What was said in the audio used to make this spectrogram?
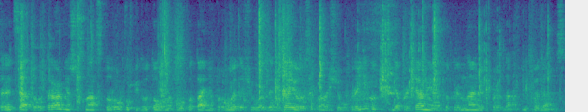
30 травня 2016 року підготовлено клопотання про видачу в РДНЦ Євросоюзу в Україну для притягнення до кримінальної відповідальності.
